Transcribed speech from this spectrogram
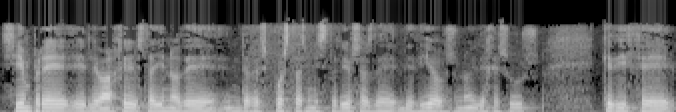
siempre el Evangelio está lleno de, respuestas misteriosas de, de, Dios ¿no? y de Jesús, que dice,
